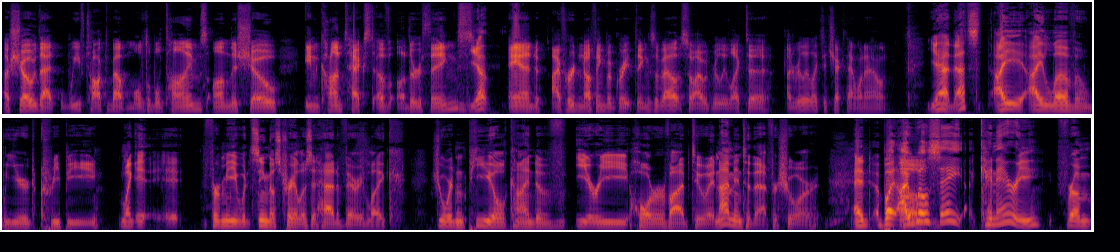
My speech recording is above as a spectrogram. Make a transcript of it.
a show that we've talked about multiple times on this show in context of other things. Yep. And I've heard nothing but great things about, so I would really like to I'd really like to check that one out. Yeah, that's I I love a weird creepy like it, it for me, when seeing those trailers, it had a very like Jordan Peele kind of eerie horror vibe to it, and I'm into that for sure. And but I will um, say, Canary from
